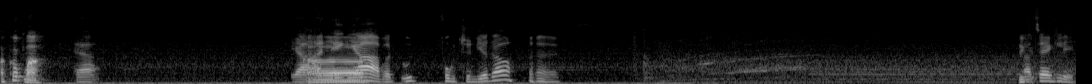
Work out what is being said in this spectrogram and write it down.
Ach, guck mal. Ja. Ja, Äh. anhängen ja, aber gut, funktioniert auch. Tatsächlich.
